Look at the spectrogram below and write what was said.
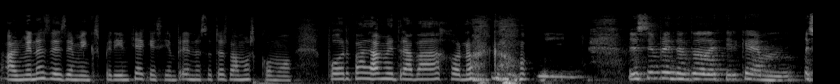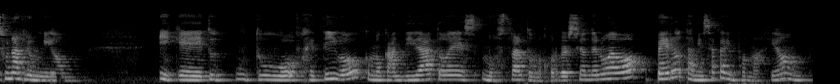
Al menos desde mi experiencia que siempre nosotros vamos como, porfa, dame trabajo, ¿no? Yo siempre intento decir que mm, es una reunión y que tu, objetivo como candidato es mostrar tu mejor versión de nuevo, pero también sacar información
